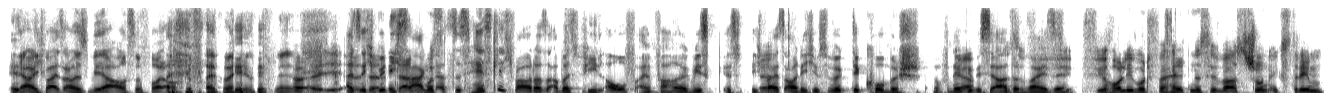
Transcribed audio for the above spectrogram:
Äh, Ja, ich weiß, aber es ist mir ja auch sofort aufgefallen bei dem Film. Äh, Also ich da- will nicht da sagen, dass das hässlich war oder so, aber es fiel auf einfach. Irgendwie, es, es, ich Ja. weiß auch nicht, es wirkte komisch auf eine Ja, gewisse Art und also Weise. Für, für Hollywood-Verhältnisse war es schon extrem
